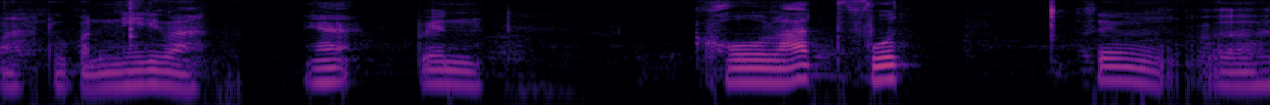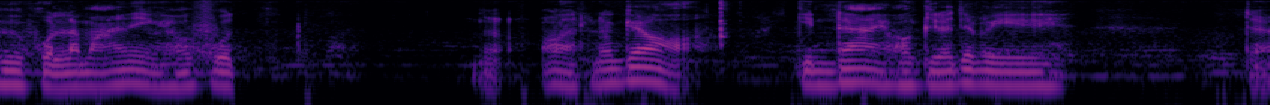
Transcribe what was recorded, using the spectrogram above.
มาดูก่อนนี้ดีกว่า เนี่ยเป็นโคลัสฟุตซึ่งเออคือผลไม้นี่เองครับฟุตเนี่ยอ๋อแล้วก็กินได้ พอกินแล้วจะไป จะ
